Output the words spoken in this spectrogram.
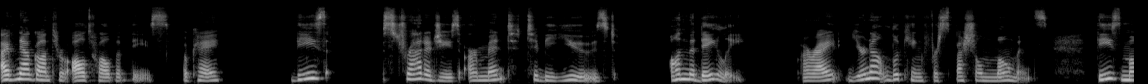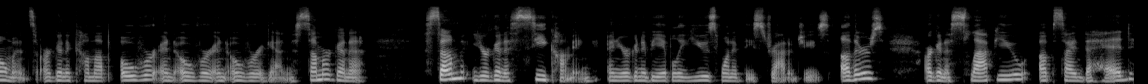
I've now gone through all 12 of these, okay? These strategies are meant to be used on the daily. All right. You're not looking for special moments. These moments are going to come up over and over and over again. Some are going to, some you're going to see coming and you're going to be able to use one of these strategies. Others are going to slap you upside the head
